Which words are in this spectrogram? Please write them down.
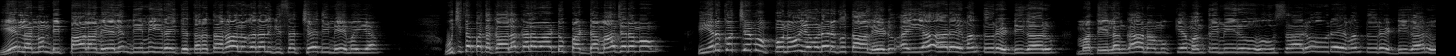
ఏళ్ళ నుండి పాలనేలింది మీరైతే తరతరాలుగా నలిగి సచ్చేది మేమయ్యా. ఉచిత పథకాల కలవాటు పడ్డ మా జనము. ఎనుకొచ్చే ముప్పును ఎవడెరుగుతాలేడు అయ్యా రేవంత్ రెడ్డి గారు. మా తెలంగాణ ముఖ్యమంత్రి మీరు సారు రేవంత్ రెడ్డి గారు.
